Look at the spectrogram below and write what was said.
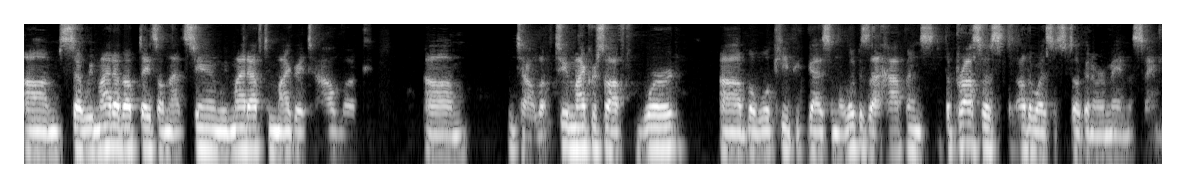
Um, so we might have updates on that soon. We might have to migrate to Outlook, um, to Outlook, to Microsoft Word uh, but we'll keep you guys in the loop as that happens. The process otherwise is still gonna remain the same.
